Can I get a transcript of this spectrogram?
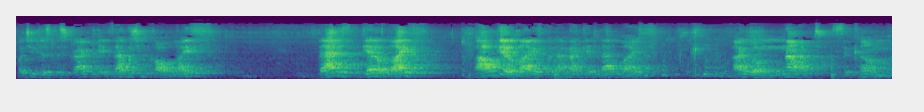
What you just described to me, is that what you call life? That is, get a life. I'll get a life, but I'm not getting that life. I will not succumb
